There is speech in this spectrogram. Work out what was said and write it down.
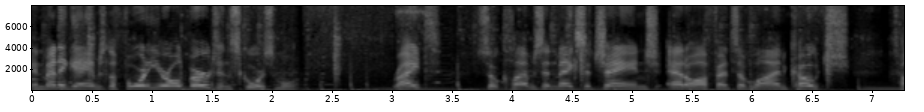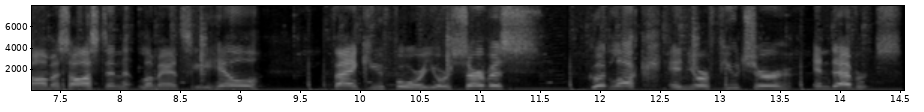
In many games, the 40 year old virgin scores more, right? So Clemson makes a change at offensive line coach. Thomas Austin, Lemanski Hill, thank you for your service. Good luck in your future endeavors,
